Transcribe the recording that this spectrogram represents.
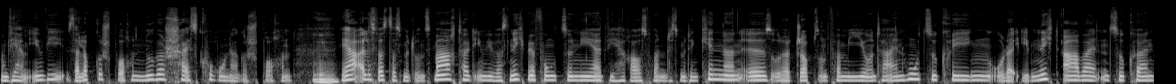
und wir haben irgendwie salopp gesprochen, nur über scheiß Corona gesprochen. Ja, alles, was das mit uns macht, halt irgendwie was nicht mehr funktioniert, wie herausfordernd das mit den Kindern ist oder Jobs und Familie unter einen Hut zu kriegen oder eben nicht arbeiten zu können.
